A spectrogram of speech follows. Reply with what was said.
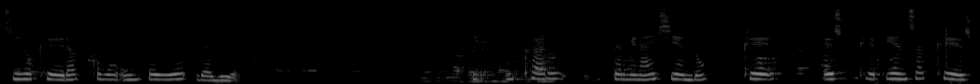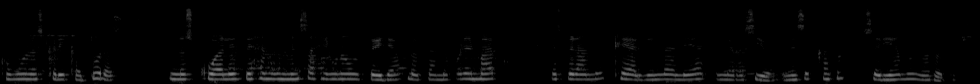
sino que era como un pedido de ayuda. Y, y Carol termina diciendo que es que piensa que es como las caricaturas, en los cuales dejan un mensaje en una botella flotando por el mar, esperando que alguien la lea y la reciba. En ese caso seríamos nosotros.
